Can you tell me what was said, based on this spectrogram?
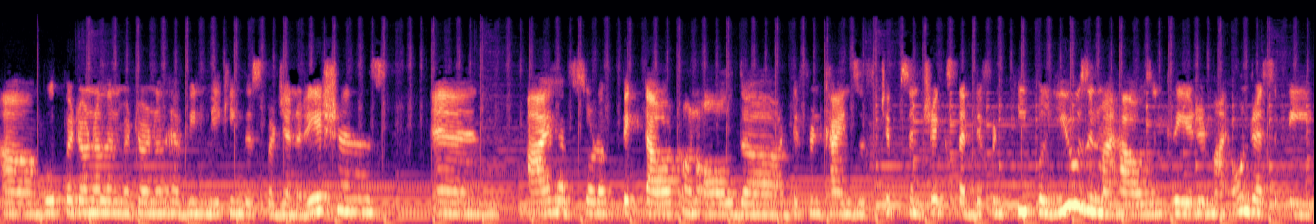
uh, both paternal and maternal, have been making this for generations. And I have sort of picked out on all the different kinds of tips and tricks that different people use in my house and created my own recipe,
